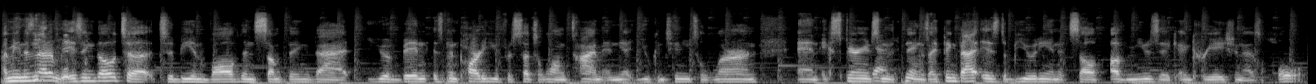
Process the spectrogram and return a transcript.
I mean, isn't that amazing though to to be involved in something that you have been it's been part of you for such a long time and yet you continue to learn and experience yeah. new things. I think that is the beauty in itself of music and creation as a whole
